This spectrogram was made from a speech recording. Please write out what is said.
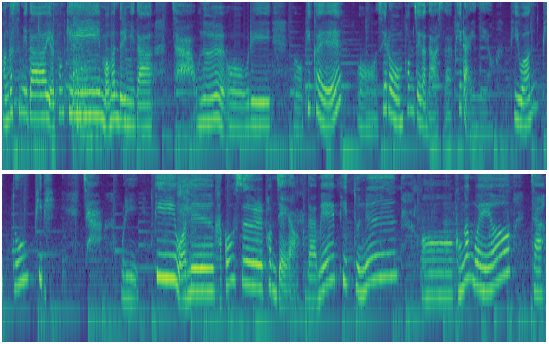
반갑습니다. 열펑케이 머만들입니다. 자, 오늘 어, 우리 어, 피카의 어, 새로운 펌제가 나왔어요. P라인이에요. P1, P2, PB. 자, 우리 P1은 각광술 펌제예요. 그 다음에 P2는 어, 건강모예요. 자,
